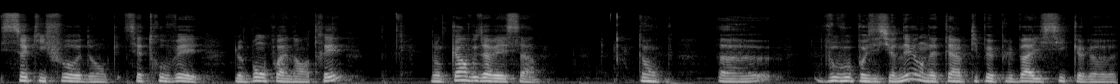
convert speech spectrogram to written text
ce qu'il faut donc c'est trouver le bon point d'entrée. Donc quand vous avez ça, donc euh, vous vous positionnez, on était un petit peu plus bas ici que le,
